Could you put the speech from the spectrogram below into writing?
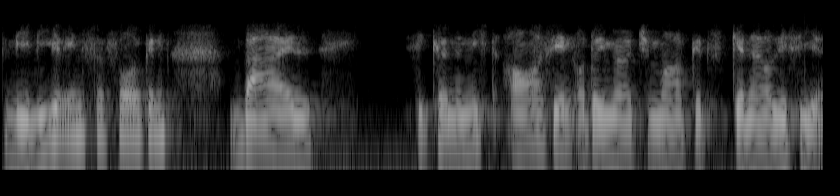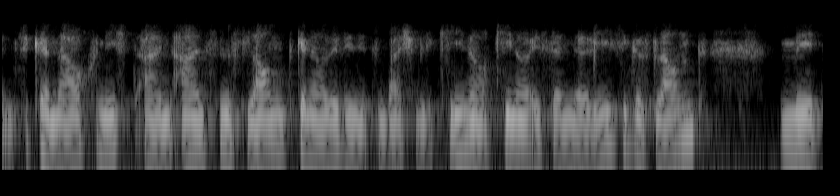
wie wir ihn verfolgen, weil Sie können nicht Asien oder Emerging Markets generalisieren. Sie können auch nicht ein einzelnes Land generalisieren, wie zum Beispiel China. China ist ein riesiges Land mit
